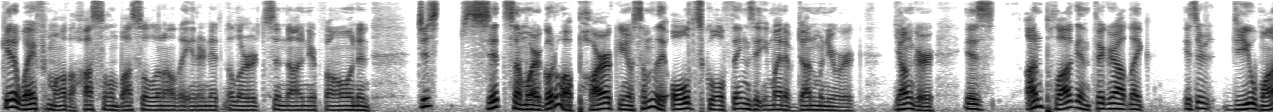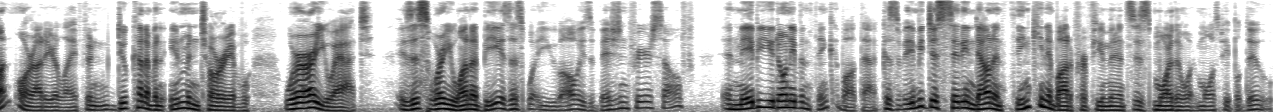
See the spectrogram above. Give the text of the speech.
Get away from all the hustle and bustle and all the internet alerts and on your phone and just sit somewhere, go to a park. You know, some of the old school things that you might have done when you were younger is unplug and figure out like, is there, do you want more out of your life? And do kind of an inventory of where are you at? Is this where you want to be? Is this what you've always envisioned for yourself? And maybe you don't even think about that because maybe just sitting down and thinking about it for a few minutes is more than what most people do.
